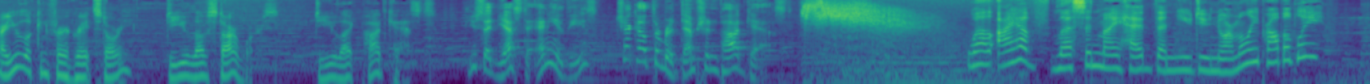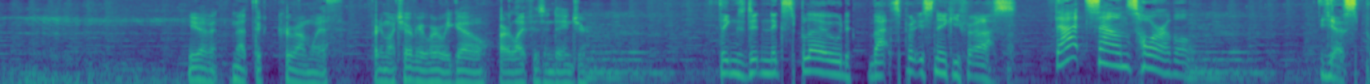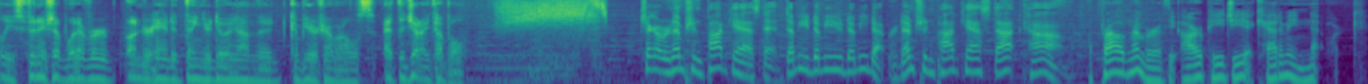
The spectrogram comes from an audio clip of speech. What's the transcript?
Are you looking for a great story? Do you love Star Wars? Do you like podcasts? If you said yes to any of these, check out the Redemption Podcast. Well, I have less in my head than you do normally, probably. You haven't met the crew I'm with. Pretty much everywhere we go, our life is in danger. Things didn't explode. That's pretty sneaky for us. That sounds horrible. Yes, please finish up whatever underhanded thing you're doing on the computer terminals at the Jedi Temple. Check out Redemption Podcast at www.redemptionpodcast.com. A proud member of the RPG Academy Network.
